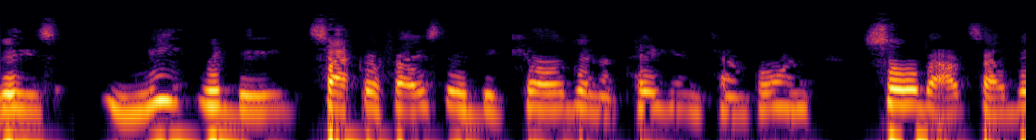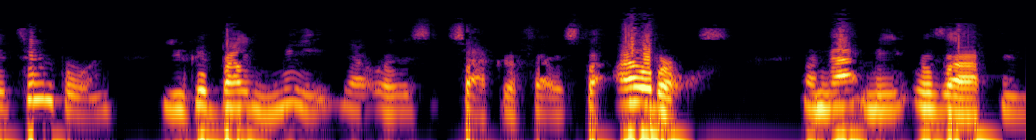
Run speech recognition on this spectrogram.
these meat would be sacrificed, they would be killed in a pagan temple, and sold outside the temple. And you could buy meat that was sacrificed to idols. And that meat was often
